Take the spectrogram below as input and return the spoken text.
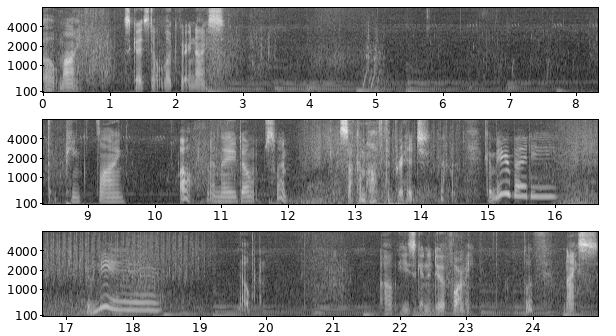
Oh my. These guys don't look very nice. They're pink flying. Oh, and they don't swim. Suck them off the bridge? Come here, buddy. Come here. Nope. Oh, he's gonna do it for me. Bloof. Nice.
